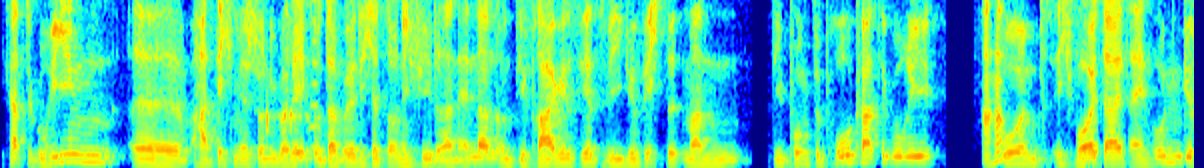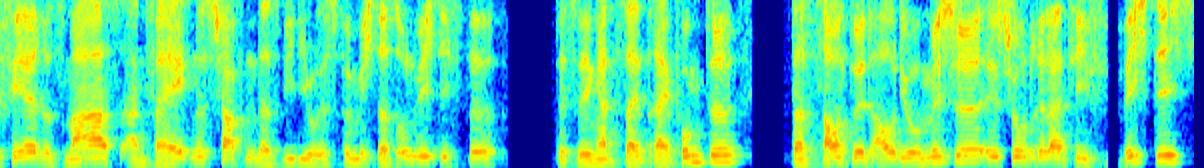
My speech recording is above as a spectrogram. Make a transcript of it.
Die Kategorien äh, hatte ich mir schon überlegt und da würde ich jetzt auch nicht viel dran ändern. Und die Frage ist jetzt, wie gewichtet man die Punkte pro Kategorie? Und ich wollte halt ein ungefähres Maß an Verhältnis schaffen. Das Video ist für mich das Unwichtigste. Deswegen hat es halt drei Punkte. Das Soundbild Audio Mische ist schon relativ wichtig.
